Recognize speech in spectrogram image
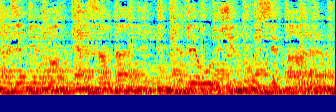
Mas é menor que a saudade que até hoje nos separa.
